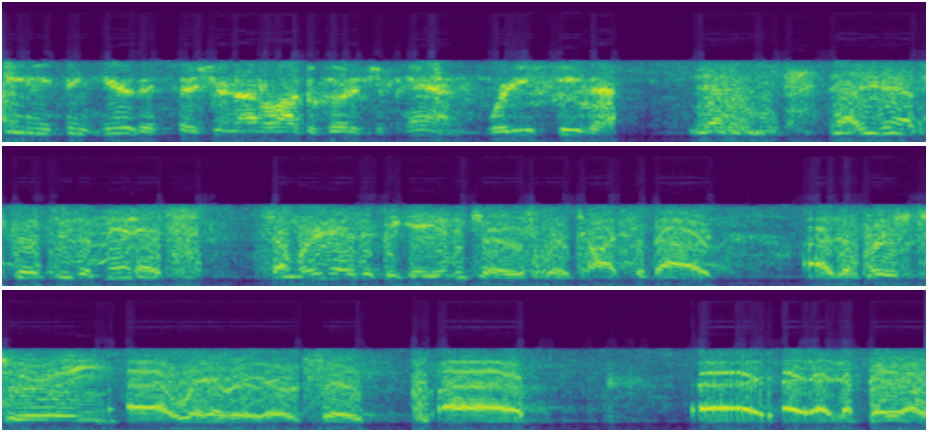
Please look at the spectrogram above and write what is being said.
see anything here that says you're not allowed to go to Japan. Where do you see that? Now, now you're going to have to go through the minutes somewhere near the beginning of the case where it talks about uh, the first hearing, uh, whatever, it'll say, uh, uh, bail,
